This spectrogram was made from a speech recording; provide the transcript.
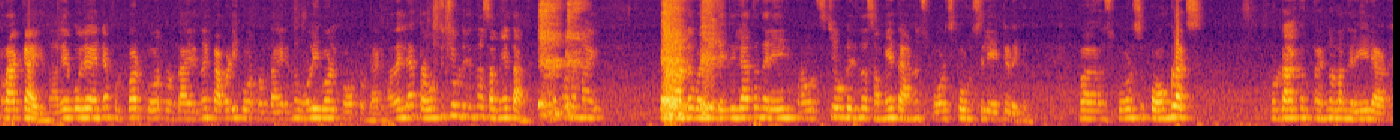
ട്രാക്കായിരുന്നു അതേപോലെ തന്നെ ഫുട്ബോൾ കോർട്ട് ഉണ്ടായിരുന്നു കബഡി കോർട്ട് ഉണ്ടായിരുന്നു വോളിബോൾ കോർട്ട് ഉണ്ടായിരുന്നു. അതെല്ലാം പ്രവർത്തിച്ചുകൊണ്ടിരുന്ന സമയത്താണ്. ഫലപ്രദമായി ഏതാണ്ട് വലിയ തെറ്റില്ലാത്ത നിലയിൽ പ്രവർത്തിച്ചുകൊണ്ടിരുന്ന സമയത്താണ് സ്പോർട്സ് കൗൺസിൽ ഏറ്റെടുക്കുന്നത്. ഇപ്പോൾ സ്പോർട്സ് കോംപ്ലക്സ് ഉണ്ടാക്കും എന്നുള്ള നിലയിലാണ്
